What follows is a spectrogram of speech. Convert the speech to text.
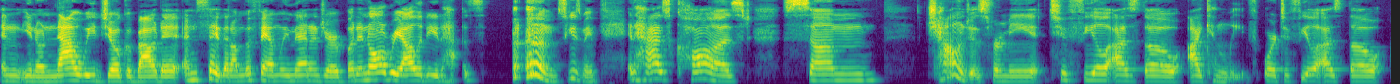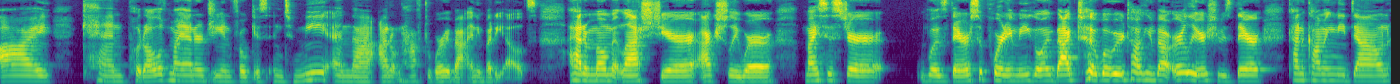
And you know now we joke about it and say that I'm the family manager but in all reality it has excuse me it has caused some challenges for me to feel as though I can leave or to feel as though I can put all of my energy and focus into me and that I don't have to worry about anybody else. I had a moment last year actually where my sister was there supporting me going back to what we were talking about earlier she was there kind of calming me down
